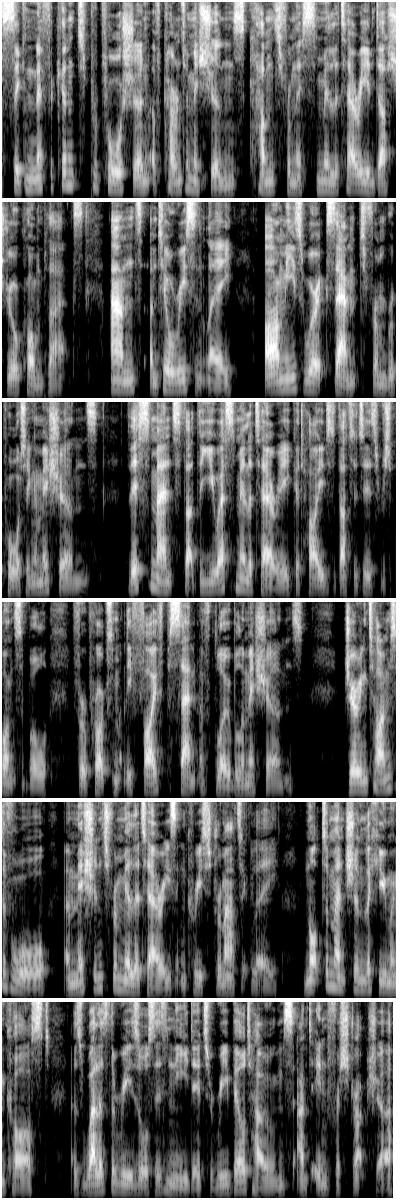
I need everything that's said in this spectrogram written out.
A significant proportion of current emissions comes from this military industrial complex, and, until recently, armies were exempt from reporting emissions. This meant that the US military could hide that it is responsible for approximately 5% of global emissions. During times of war, emissions from militaries increased dramatically, not to mention the human cost, as well as the resources needed to rebuild homes and infrastructure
